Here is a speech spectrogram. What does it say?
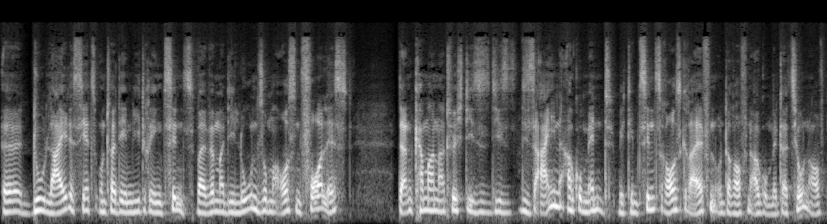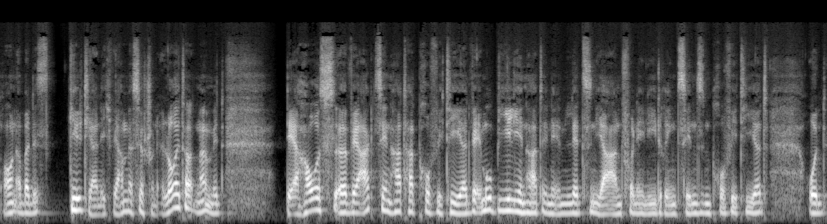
äh, du leidest jetzt unter dem niedrigen Zins, weil wenn man die Lohnsumme außen vor lässt, dann kann man natürlich dieses, dieses, dieses eine Argument mit dem Zins rausgreifen und darauf eine Argumentation aufbauen, aber das gilt ja nicht. Wir haben das ja schon erläutert, ne, mit der Haus, äh, wer Aktien hat, hat profitiert, wer Immobilien hat in den letzten Jahren von den niedrigen Zinsen profitiert und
